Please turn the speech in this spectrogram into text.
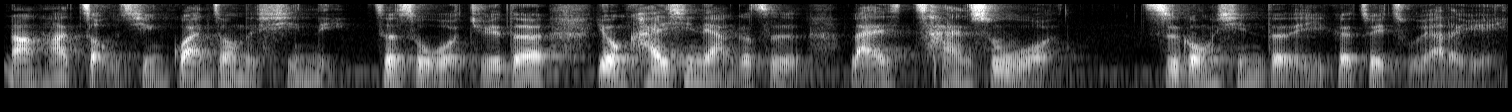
让他走进观众的心里。这是我觉得用“开心”两个字来阐述我自宫心得的一个最主要的原因。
